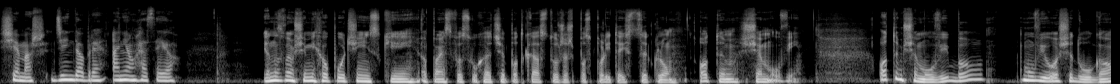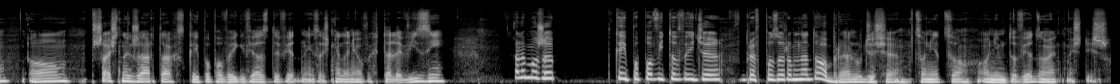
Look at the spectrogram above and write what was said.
Siemasz. Dzień dobry. Anią Hasejo. Ja nazywam się Michał Płociński, a Państwo słuchacie podcastu Rzeczpospolitej z cyklu O tym się mówi. O tym się mówi, bo mówiło się długo o prześnych żartach z K-popowej gwiazdy w jednej ze śniadaniowych telewizji, ale może K-popowi to wyjdzie wbrew pozorom na dobre. Ludzie się co nieco o nim dowiedzą, jak myślisz?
